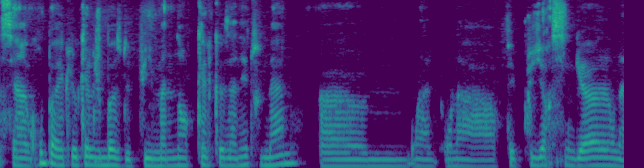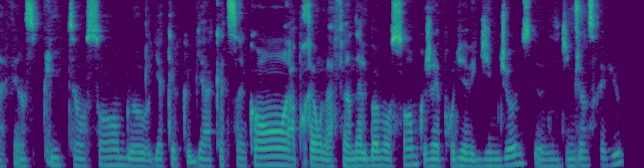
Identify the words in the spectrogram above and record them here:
c'est un, groupe avec lequel je bosse depuis maintenant quelques années tout de même. on, a, fait plusieurs singles, on a fait un split ensemble il y a quelques, il y a 4-5 ans. Après, on a fait un album ensemble que j'avais produit avec Jim Jones, de Jim Jones Review.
